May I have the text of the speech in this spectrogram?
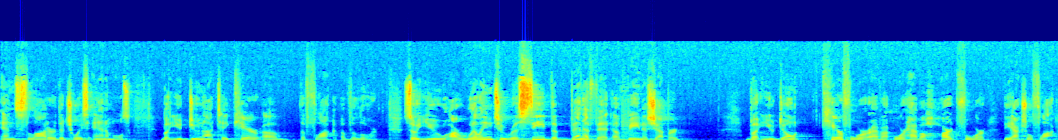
and slaughter the choice animals, but you do not take care of the flock of the Lord. So you are willing to receive the benefit of being a shepherd, but you don't care for or have a, or have a heart for the actual flock.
